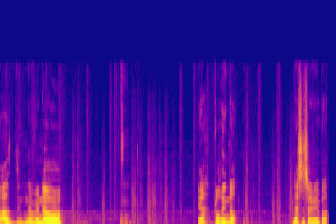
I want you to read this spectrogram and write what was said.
I'll never know. Yeah, probably not necessary, but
